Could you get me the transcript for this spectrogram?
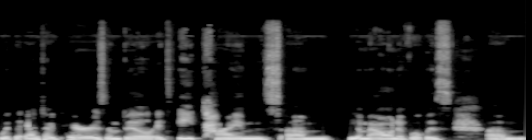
with the anti-terrorism bill, it's eight times um, the amount of what was um,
